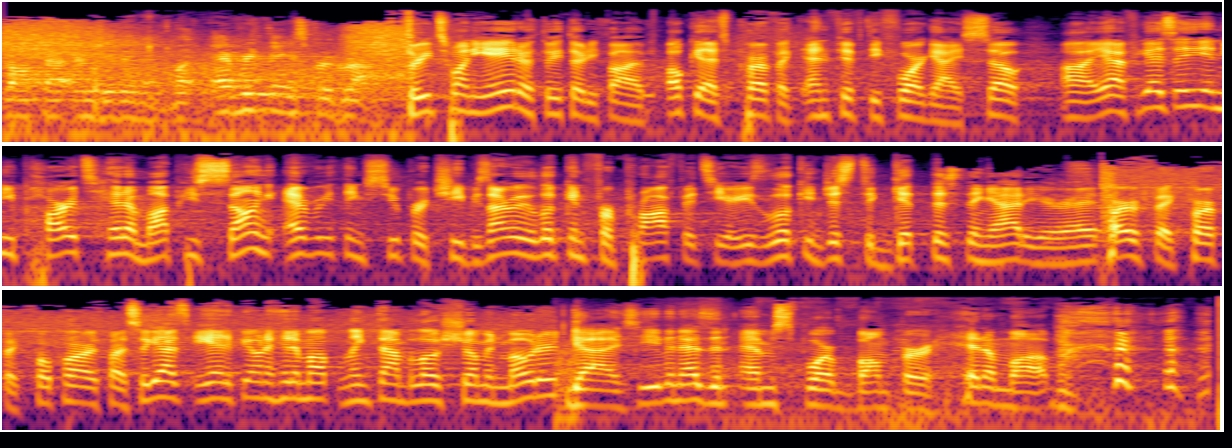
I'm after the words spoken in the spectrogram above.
got that engine in it. But everything's for ground. 328 or 335? Okay, that's perfect. N54, guys. So, uh, yeah, if you guys need any parts, hit him up. He's selling everything super cheap. He's not really looking for profits here. He's looking just to get this thing out of here, right? Perfect, perfect. Full power price. So, guys, again, if you want to hit him up, link down below, Shoman Motors. Guys, he even has an M Sport bumper. Hit him up.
